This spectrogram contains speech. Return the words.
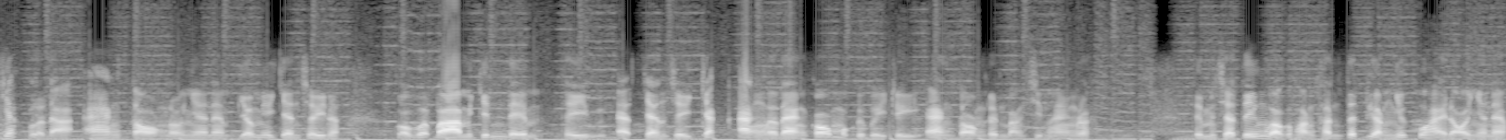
chắc là đã an toàn đâu nha anh em. Giống như Chelsea nè có 39 điểm thì à, Chelsea chắc ăn là đang có một cái vị trí an toàn trên bảng xếp hạng rồi thì mình sẽ tiến vào cái phần thành tích gần nhất của hai đội nha anh em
